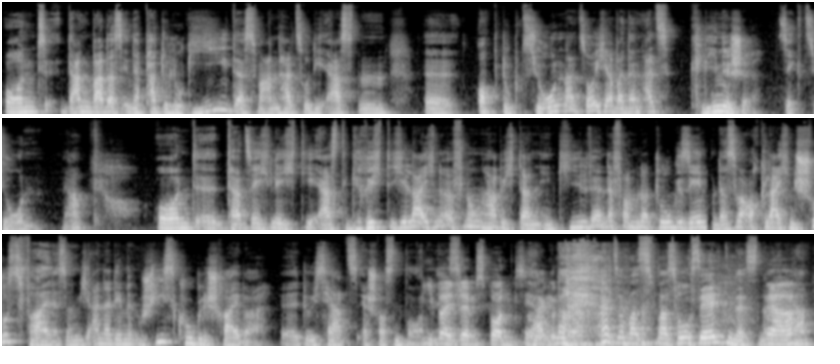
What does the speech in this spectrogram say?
Und dann war das in der Pathologie, das waren halt so die ersten äh, Obduktionen als solche, aber dann als klinische Sektionen. Ja. Und äh, tatsächlich die erste gerichtliche Leichenöffnung habe ich dann in Kiel während der Formulatur gesehen. Und das war auch gleich ein Schussfall. Das war nämlich einer, der mit einem Schießkugelschreiber äh, durchs Herz erschossen worden Wie ist. Wie bei James Bond. So ja, genau. Also was, was hochseltenes. Ne? Ja. ja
